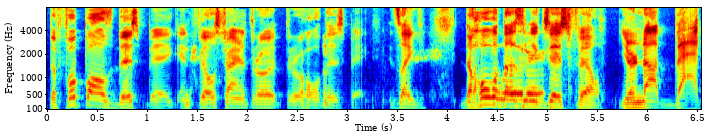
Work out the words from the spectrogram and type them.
the football's this big, and Phil's trying to throw it through a hole this big. It's like the hole doesn't exist, Phil. You're not that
